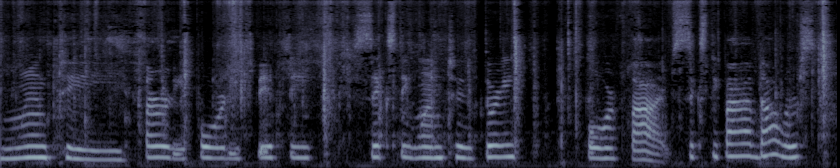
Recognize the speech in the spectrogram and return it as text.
20, 30, 40, 50, 60, 1, 2, 3, 4, 5. $65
